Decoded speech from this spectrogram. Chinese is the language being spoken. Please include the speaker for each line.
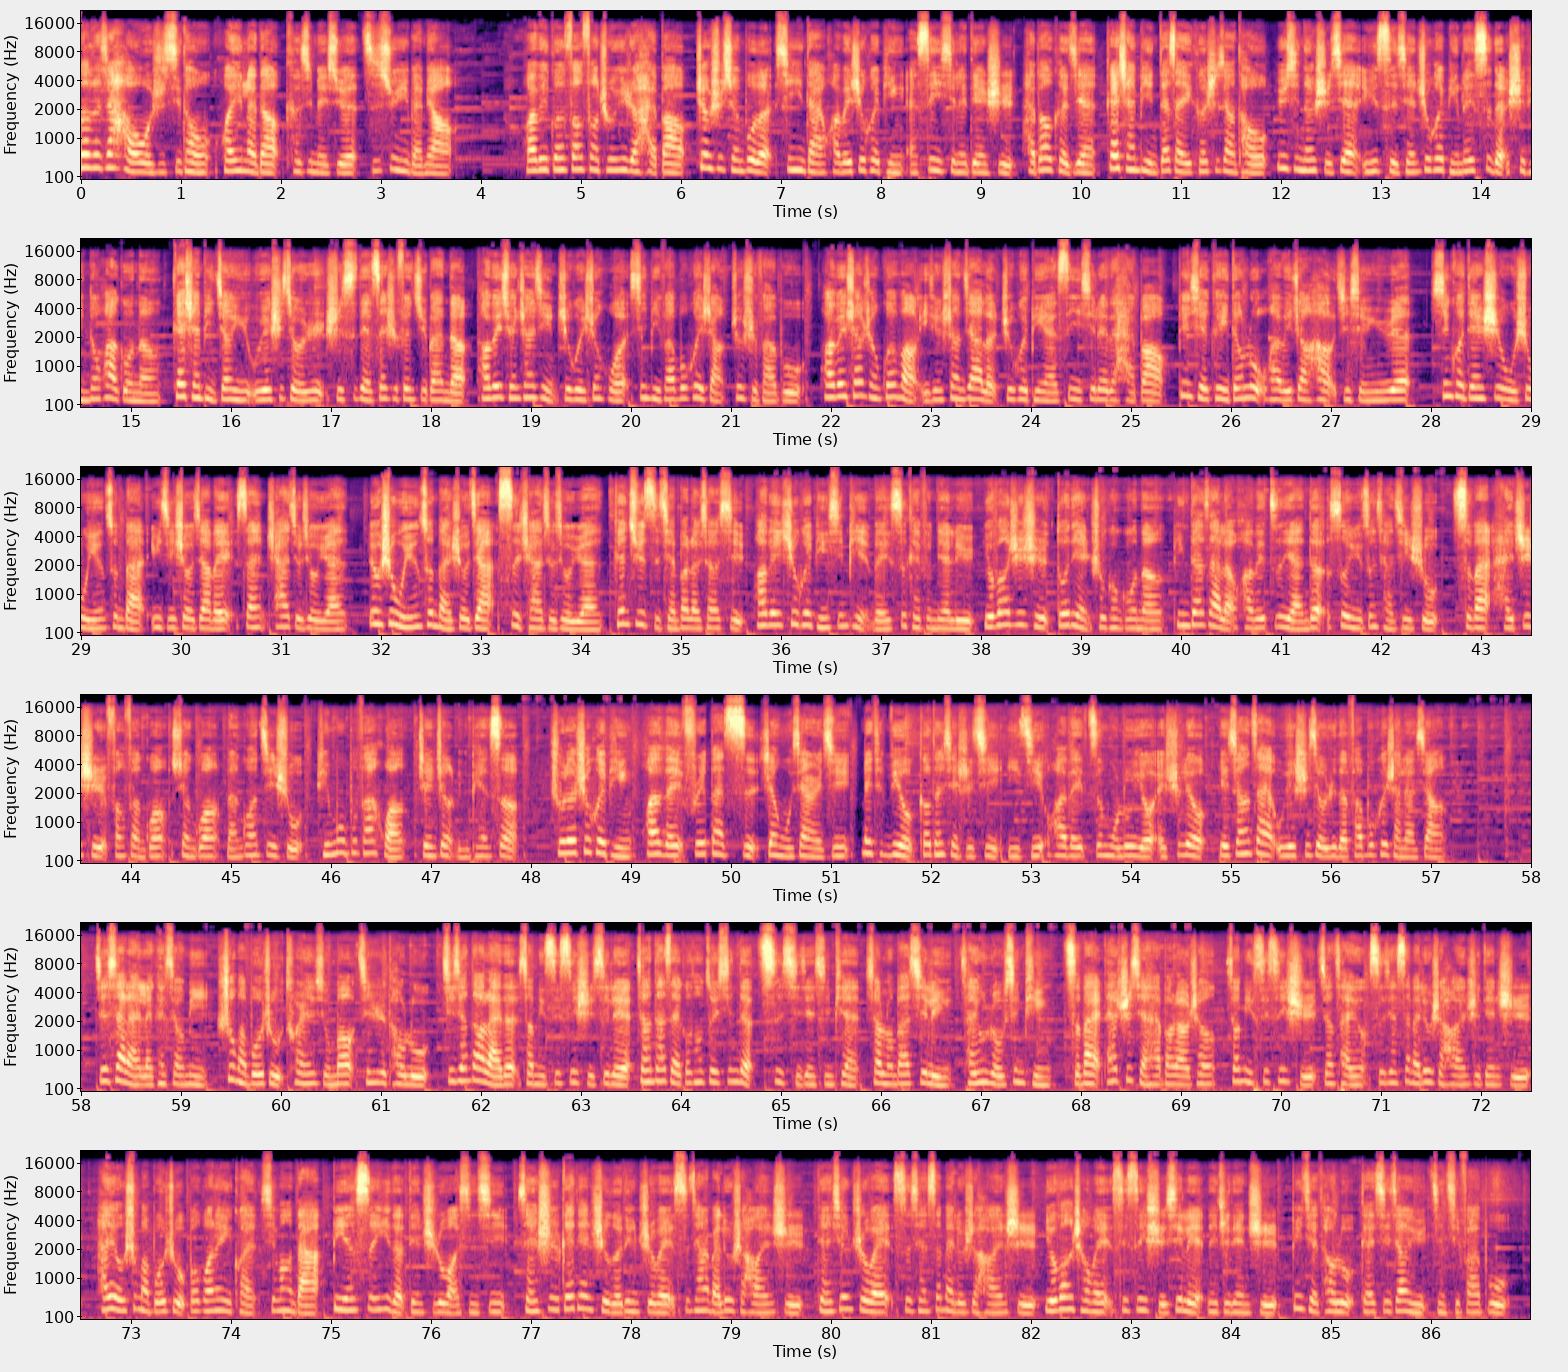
Speaker 1: Hello，大家好，我是西彤，欢迎来到科技美学资讯一百秒。华为官方放出预热海报，正式宣布了新一代华为智慧屏 SE 系列电视。海报可见，该产品搭载一颗摄像头，预计能实现与此前智慧屏类似的视频通话功能。该产品将于五月十九日十四点三十分举办的华为全场景智慧生活新品发布会上正式发布。华为商城官网已经上架了智慧屏 SE 系列的海报，并且可以登录华为账号进行预约。新款电视五十五英寸版预计售价为三叉九九元，六十五英寸版售价四叉九九元。根据此前爆料消息，华为智慧屏新品为四 K 分辨率，有望支持多点触控功能，并搭载了华为自研的色域增强技术。此外，还支持防反光、炫光、蓝光技术，屏幕不发黄，真正零偏色。除了智慧屏，华为 FreeBuds 四真无线耳机、Mate View 高端显示器以及华为子母路由 H 六也将在五月十九日的发布会上亮相。接下来来看小米数码博主突然熊猫今日透露，即将到来的小米 CC 十系列将搭载高通最新的次旗舰芯片骁龙八七零，采用柔性屏。此外，他之前还爆料称，小米 CC 十将采用四千三百六十毫安时电池。还有数码博主曝光了一款新旺达 BN 四 E 的电池入网信息，显示该电池额定值为四千二百六十毫安时，点星值为四千三百六十毫安时，有望成为 CC 十系列内置电池，并且透露该机将于近期发布。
